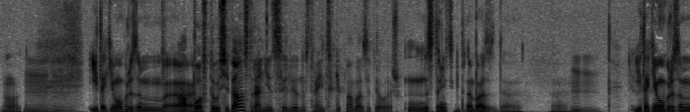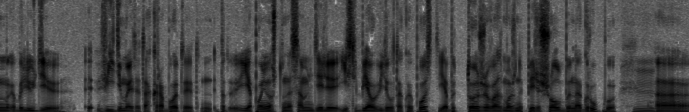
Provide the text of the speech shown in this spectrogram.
Вот. Мгм. И таким образом... А э, посты у себя на странице или на странице гипнобазы делаешь? На странице гипнобазы, да. Мгм. И таким образом, как бы люди, видимо, это так работает. Я понял, что на самом деле, если бы я увидел такой пост, я бы тоже, возможно, перешел бы на группу, Мгм. э,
